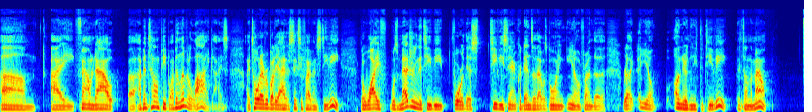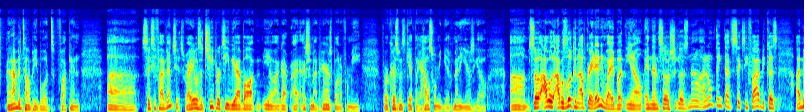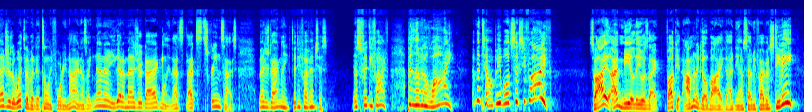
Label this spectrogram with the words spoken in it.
Um, I found out. Uh, I've been telling people. I've been living a lie, guys. I told everybody I had a 65 inch TV. The wife was measuring the TV for this TV stand credenza that was going, you know, in front of the like, you know, underneath the TV. It's on the mount, and I've been telling people it's fucking uh 65 inches right? It was a cheaper tv i bought you know i got I, actually my parents bought it for me for a christmas gift like a housewarming gift many years ago. Um so i was i was looking to upgrade anyway but you know and then so she goes no i don't think that's 65 because i measured the width of it it's only 49 i was like no no you got to measure diagonally. That's that's screen size. Measure diagonally 55 inches. It's 55 i've been living a lie. I've been telling people it's 65 so I, I immediately was like, fuck it. I'm going to go buy a goddamn 75 inch TV.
